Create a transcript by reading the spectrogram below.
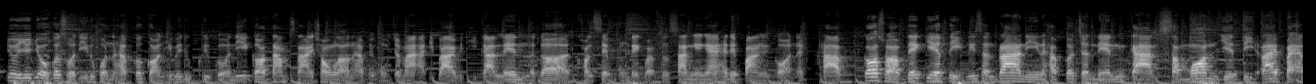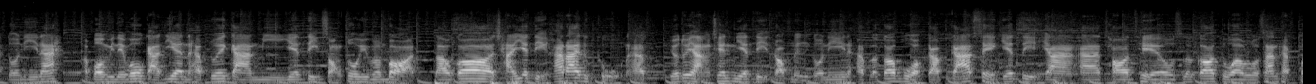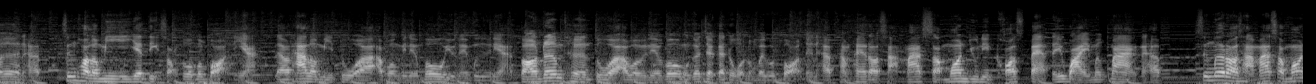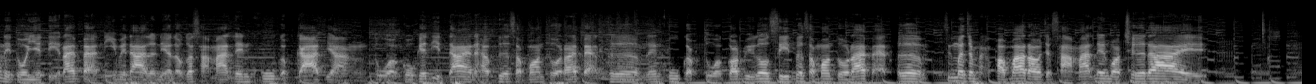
โยโยโยก็สวัสดีทุกคนนะครับ ก็ก่อนที่ไปดูคลิปกันวันนี้ก็ตามสไตล์ช่องเรานะครับเดี๋ยวผมจะมาอธิบายวิธีการเล่น แล้วก็คอนเซปต์ของเด็กแบบสั้นๆ ง่ายๆ ให้ได้ฟังกันก่อนนะครับ ก็สำหรับเด็กเยติลิซันดรานี้นะครับ ก็จะเน้นการซัมมอนเยติไร่8ตัวนี้นะ Abominable Guardian นะครับ ด้วยการมีเยติ 2 ตัวอยู่บนบอร์ด เราก็ใช้เยติค่าไร่ถูกๆนะครับยกตัวอย่างเช่นเยติดรอป1ตัวนี้นะครับแล้วก็บวกกับการ์ดเสกเยติอย่างอาร์ทอเทลแล้วก็ตัวโรซันแทปเปอร์นะครับซึ่งพอเรามีเยติ 2 ตัวบนบอร์ดเนี่ยแล้วถ้าเรามีตัว Abominable อยู่ในมือเนี่ย ตอนเริ่มเทิร์นตัว Abominable มันก็จะกระโดดลงไปบนบอร์ดเลยนะครับทำให้เราสามารถซัมมอนยูนิตคอส8ได้ไวมากๆนะครับซึ่งเมื่อเราสามารถซัมมอนในตัวเยติไร่8นี้ไปได้แล้วเนี่ย เราก็สามารถเล่นคู่กับการ์ดอย่างตัวโกเกตอิดได้นะครับ เพื่อซัมมอนตัวไร่8เพิ่ม เล่นคู่กับตัว God Willow Seed เพื่อซัมมอนตัวไร่8เพิ่ม ซึ่งมันจะหมายความว่าเราจะสามารถเล่นวอชเชอร์ได้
